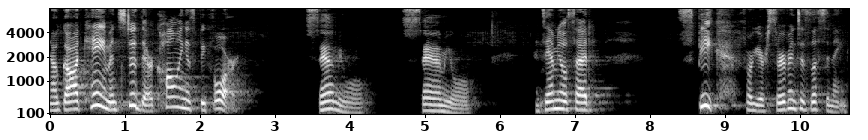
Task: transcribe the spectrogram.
Now God came and stood there, calling as before Samuel, Samuel. And Samuel said, Speak, for your servant is listening.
